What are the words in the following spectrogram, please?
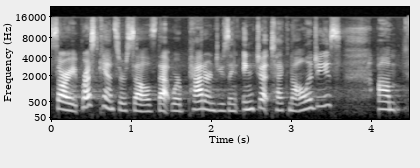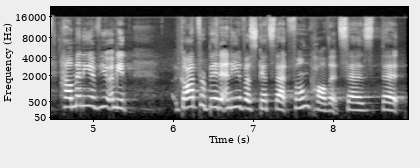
sorry, breast cancer cells that were patterned using inkjet technologies. Um, how many of you, I mean, God forbid any of us gets that phone call that says that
